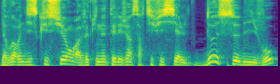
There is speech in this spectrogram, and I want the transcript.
d'avoir une discussion avec une intelligence artificielle de ce niveau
